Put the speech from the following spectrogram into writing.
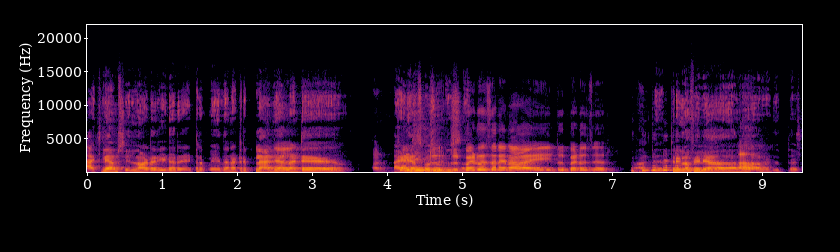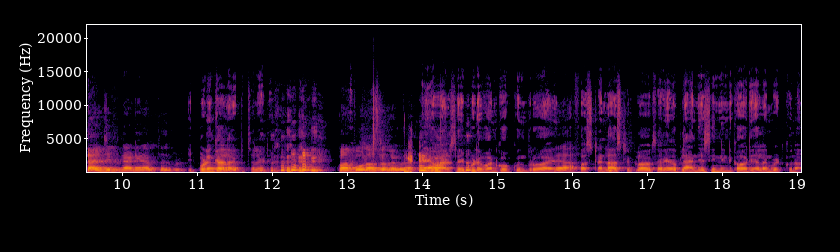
actually I'm still not a reader trip ఏదైనా ట్రిప్ ప్లాన్ చేయాలంటే ఐడియాస్ కోసం ట్రిప్ అడ్వైజర్ అయినా ట్రిప్ అడ్వైజర్. త్రిలోఫిలియా ఇప్పుడు. ఇప్పుడు ఇంకా అలా పిచ్చలేటి మనం పోన అవసరం లేదు ఇప్పుడు వన్ కోపుకుంది బ్రో. ఫస్ట్ అండ్ లాస్ట్ ట్రిప్లో ఒకసారి ఏదో ప్లాన్ చేసి నిన్ను కవర్ చేయాలని పెట్టుకున్నా.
